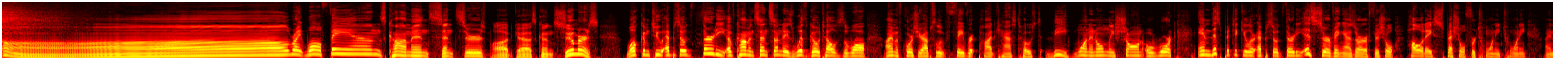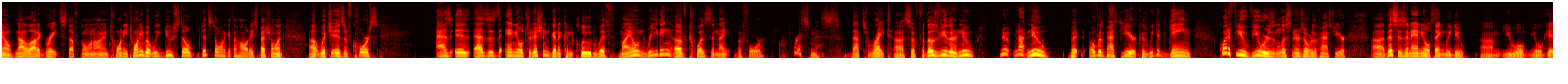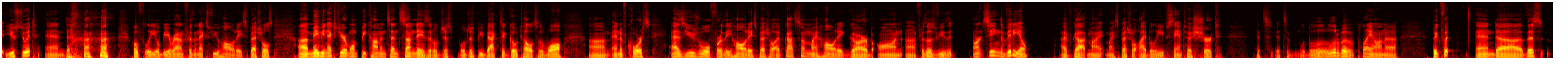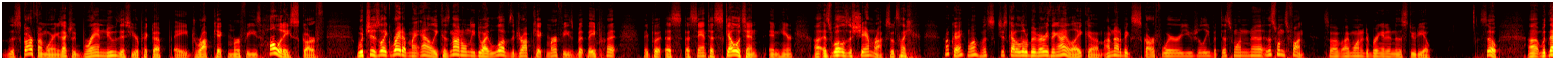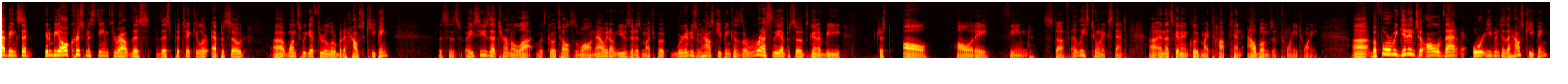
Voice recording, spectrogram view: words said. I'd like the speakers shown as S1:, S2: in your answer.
S1: All right, wall fans, common sensors, podcast consumers. Welcome to episode 30 of Common Sense Sundays with Go Tell It to the Wall. I'm, of course, your absolute favorite podcast host, the one and only Sean O'Rourke. And this particular episode 30 is serving as our official holiday special for 2020. I know not a lot of great stuff going on in 2020, but we do still did still want to get the holiday special in, uh, which is, of course, as is as is the annual tradition, going to conclude with my own reading of "Twas the Night Before Christmas." That's right. Uh, so for those of you that are new, new not new, but over the past year, because we did gain quite a few viewers and listeners over the past year, uh, this is an annual thing we do. Um, you will you will get used to it, and hopefully you'll be around for the next few holiday specials. Uh, maybe next year it won't be Common Sense Sundays. It'll just we'll just be back to Go Tell It to the Wall. Um, and of course, as usual for the holiday special, I've got some of my holiday garb on. Uh, for those of you that aren't seeing the video, I've got my my special I believe Santa shirt. It's it's a, a little bit of a play on a Bigfoot. And uh, this the scarf I'm wearing is actually brand new this year. Picked up a Dropkick Murphys holiday scarf, which is like right up my alley. Because not only do I love the Dropkick Murphys, but they put they put a, a Santa skeleton in here uh, as well as a shamrock. So it's like, okay, well, it's just got a little bit of everything I like. Um, I'm not a big scarf wearer usually, but this one uh, this one's fun. So I, I wanted to bring it into the studio. So, uh, with that being said, going to be all Christmas themed throughout this this particular episode. Uh, once we get through a little bit of housekeeping, this is I used to use that term a lot with "Go Tell to the Wall." Now we don't use it as much, but we're gonna do some housekeeping because the rest of the episode's gonna be just all holiday themed stuff, at least to an extent, uh, and that's gonna include my top ten albums of 2020. Uh, before we get into all of that, or even to the housekeeping,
